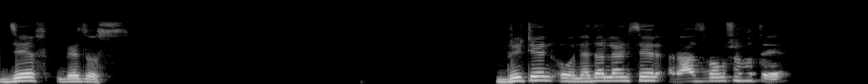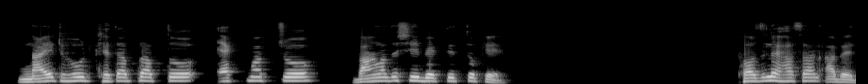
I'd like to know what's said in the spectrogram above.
Jeff Bezos. ব্রিটেন ও নেদারল্যান্ডসের রাজবংশ হতে নাইটহুড খেতাবপ্রাপ্ত একমাত্র বাংলাদেশি ব্যক্তিত্ব কে? ফজলে হাসান আবেদ।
